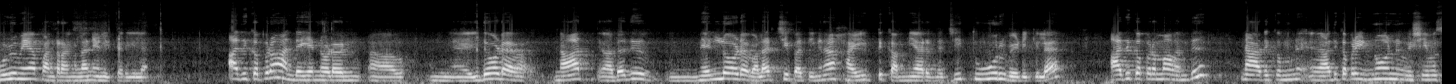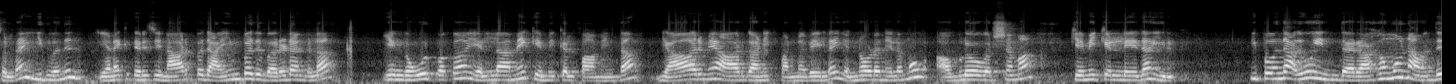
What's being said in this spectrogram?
முழுமையாக பண்ணுறாங்களான்னு எனக்கு தெரியல. அதுக்கப்புறம் அந்த என்னோட இதோட நாத் அதாவது நெல்லோட வளர்ச்சி பார்த்தீங்கன்னா ஹைட்டு கம்மியாக இருந்துச்சு. தூர் வெடிக்கல. அதுக்கப்புறமா வந்து நான் அதுக்கு முன்னே அதுக்கப்புறம் இன்னொன்று விஷயமும் சொல்கிறேன் இது வந்து எனக்கு தெரிஞ்சு நாற்பது ஐம்பது வருடங்களாக எங்கள் ஊர் பக்கம் எல்லாமே கெமிக்கல் ஃபார்மிங் தான். யாருமே ஆர்கானிக் பண்ணவே இல்லை. என்னோட நிலமும் அவ்வளோ வருஷமாக கெமிக்கல்லே தான் இருக்குது இப்போ வந்து அதுவும் இந்த ரகமும் நான் வந்து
